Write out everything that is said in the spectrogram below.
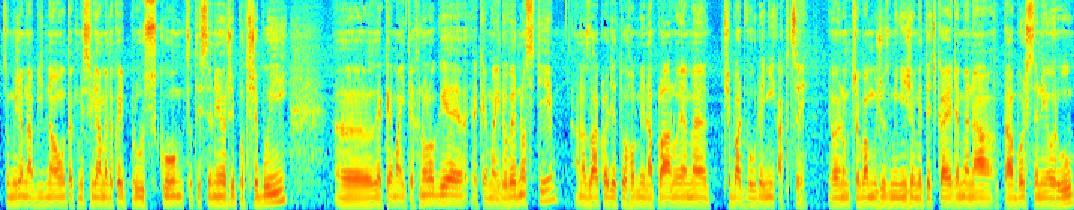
co můžeme nabídnout, tak my si uděláme takový průzkum, co ty seniori potřebují, eh, jaké mají technologie, jaké mají dovednosti a na základě toho my naplánujeme třeba dvoudenní akci. Jo, jenom třeba můžu zmínit, že my teďka jedeme na tábor seniorů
